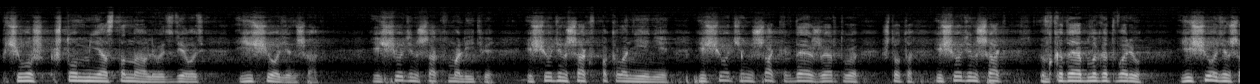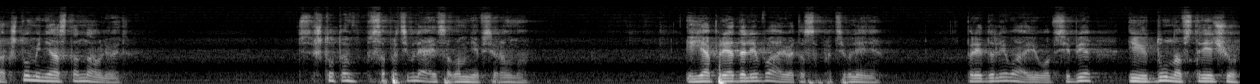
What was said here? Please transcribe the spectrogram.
Почему, что меня останавливает сделать еще один шаг? Еще один шаг в молитве, еще один шаг в поклонении, еще один шаг, когда я жертвую что-то, еще один шаг, когда я благотворю, еще один шаг. Что меня останавливает? Что-то сопротивляется во мне все равно. И я преодолеваю это сопротивление. Преодолеваю его в себе и иду навстречу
